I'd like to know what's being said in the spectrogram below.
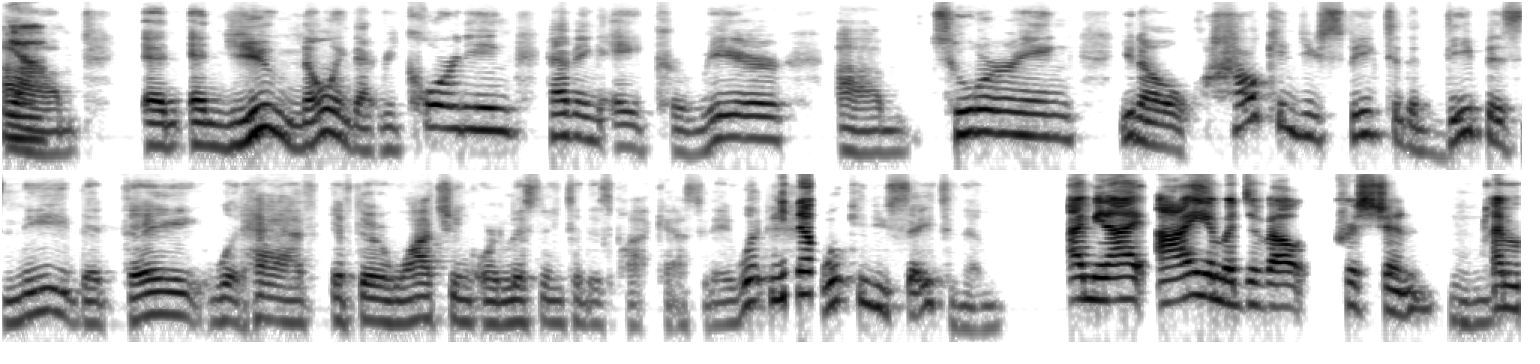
Yeah. Um, and, and you knowing that recording, having a career, um, touring, you know, how can you speak to the deepest need that they would have if they're watching or listening to this podcast today? What you know, what can you say to them? I mean, I I am a devout Christian. Mm-hmm. I'm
